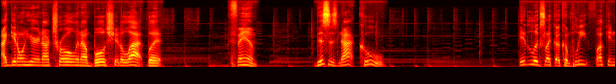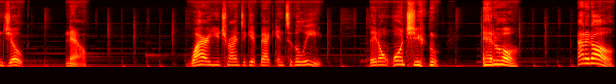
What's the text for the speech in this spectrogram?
I get on here and I troll and I bullshit a lot, but fam, this is not cool. It looks like a complete fucking joke now. Why are you trying to get back into the league? They don't want you at all. Not at all.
